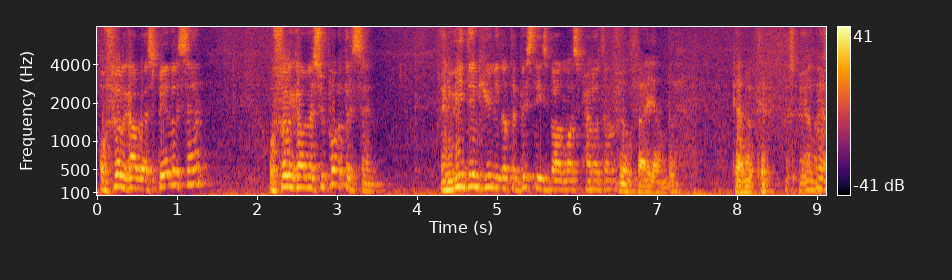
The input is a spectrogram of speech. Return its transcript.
Ofwel gaan wij spelers zijn, ofwel gaan wij supporters zijn. En wie denken jullie dat de beste is bij Allah subhanahu? Veel vijanden. Kan ook. Spelers.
